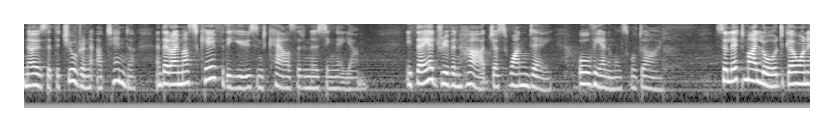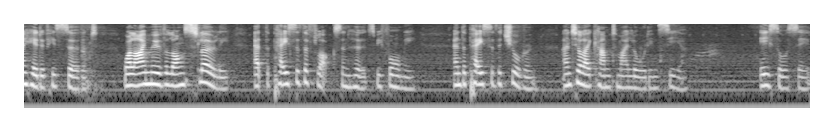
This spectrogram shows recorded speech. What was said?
knows that the children are tender, and that I must care for the ewes and cows that are nursing their young. If they are driven hard just one day, all the animals will die. So let my Lord go on ahead of his servant, while I move along slowly at the pace of the flocks and herds before me and the pace of the children until I come to my Lord in Seir. Esau said,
